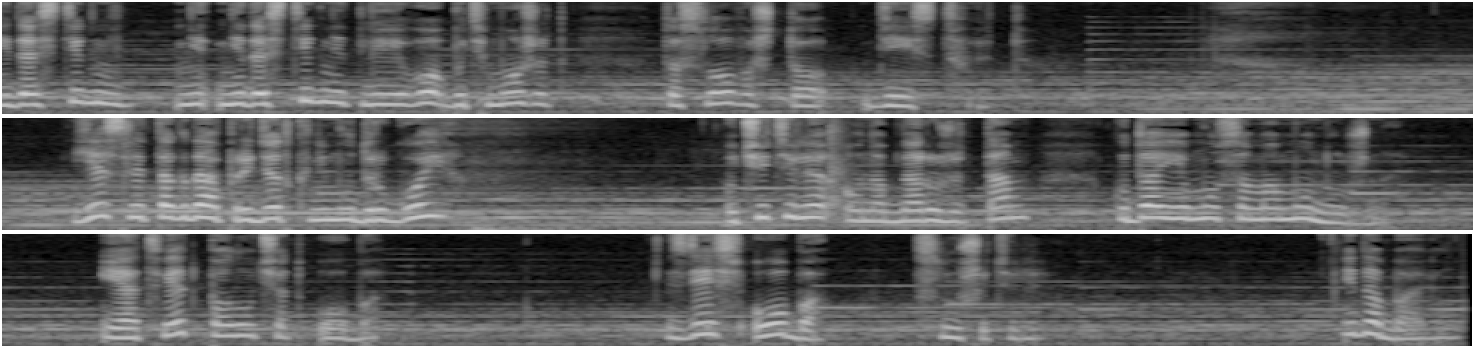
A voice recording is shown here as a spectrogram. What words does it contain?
Не достигнет, не, не достигнет ли его, быть может, то слово, что действует. Если тогда придет к нему другой, учителя он обнаружит там, куда ему самому нужно, и ответ получат оба. Здесь оба слушатели. И добавил.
